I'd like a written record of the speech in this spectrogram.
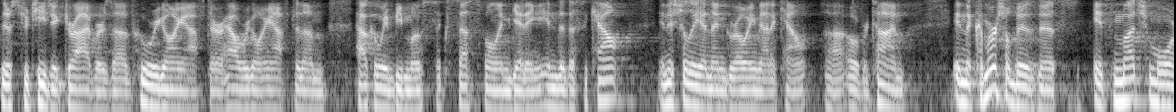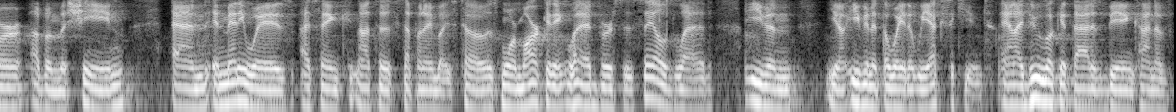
the strategic drivers of who are we going after, how are we going after them, how can we be most successful in getting into this account initially and then growing that account uh, over time. In the commercial business, it's much more of a machine and in many ways, I think, not to step on anybody's toes, more marketing led versus sales led, even, you know, even at the way that we execute. And I do look at that as being kind of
